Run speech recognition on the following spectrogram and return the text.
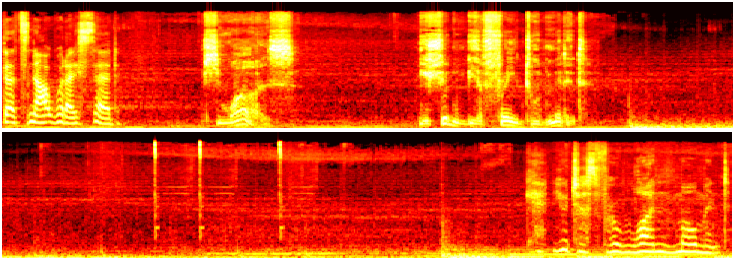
That's not what I said. She was. You shouldn't be afraid to admit it. Can't you just for one moment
